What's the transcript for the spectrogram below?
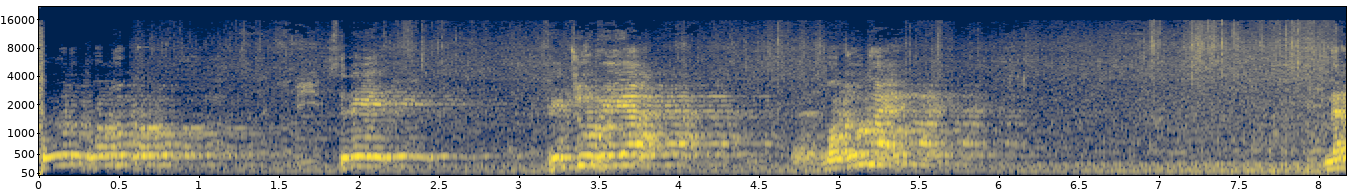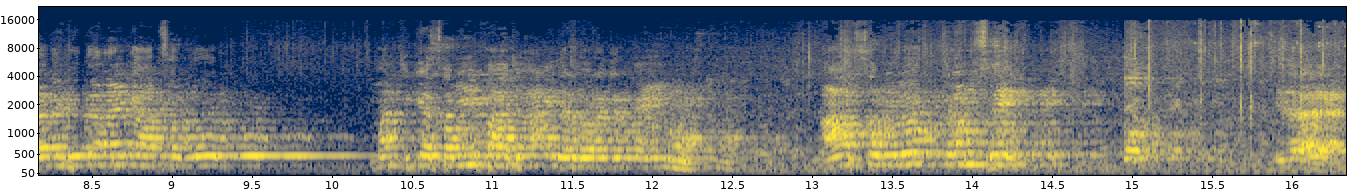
पूर्व प्रमुख? श्री बिज्जू भैया मौजूद है। मेरा निवेदन है कि आप सब लोग मंच के समीप आ जाए इधर उधर अगर कहीं हो। आप सभी लोग क्रम से इधर आ जाए।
